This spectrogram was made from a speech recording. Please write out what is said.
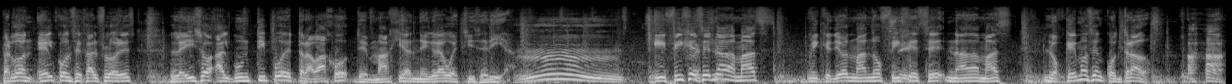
Perdón, el concejal Flores le hizo algún tipo de trabajo de magia negra o hechicería. Mm, Y fíjese nada más, mi querido hermano, fíjese nada más lo que hemos encontrado. ajá.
